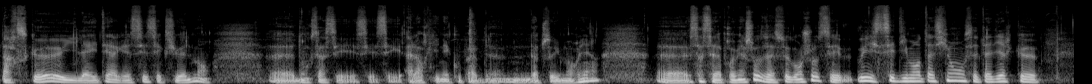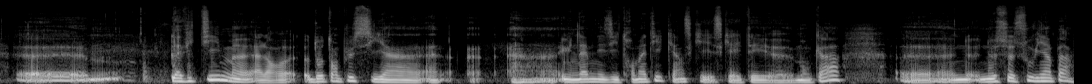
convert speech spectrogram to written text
parce que il a été agressé sexuellement. Euh, donc ça, c'est alors qu'il n'est coupable d'absolument rien. Euh, ça, c'est la première chose. La seconde chose, c'est oui, sédimentation, c'est-à-dire que euh, la victime, alors d'autant plus s'il y a un, un, un, une amnésie traumatique, hein, ce, qui, ce qui a été mon cas, ne, se souvient pas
